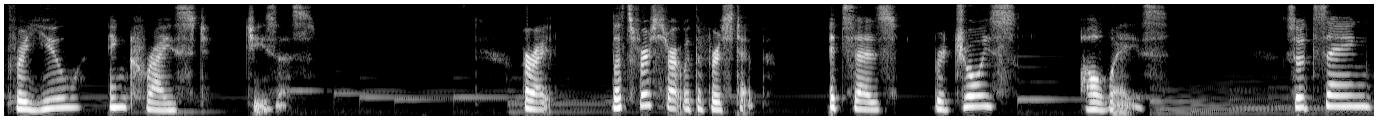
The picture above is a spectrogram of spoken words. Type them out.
for you in Christ Jesus. Alright, let's first start with the first tip. It says, rejoice always. So it's saying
